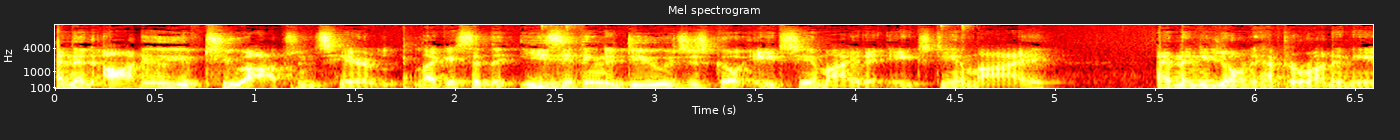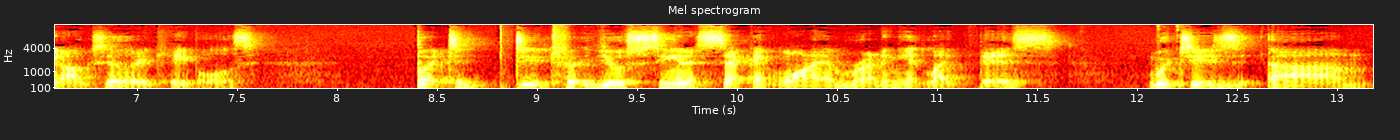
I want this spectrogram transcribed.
And then audio, you have two options here. Like I said, the easy thing to do is just go HDMI to HDMI, and then you don't have to run any auxiliary cables. But to do, to, you'll see in a second why I'm running it like this, which is um,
